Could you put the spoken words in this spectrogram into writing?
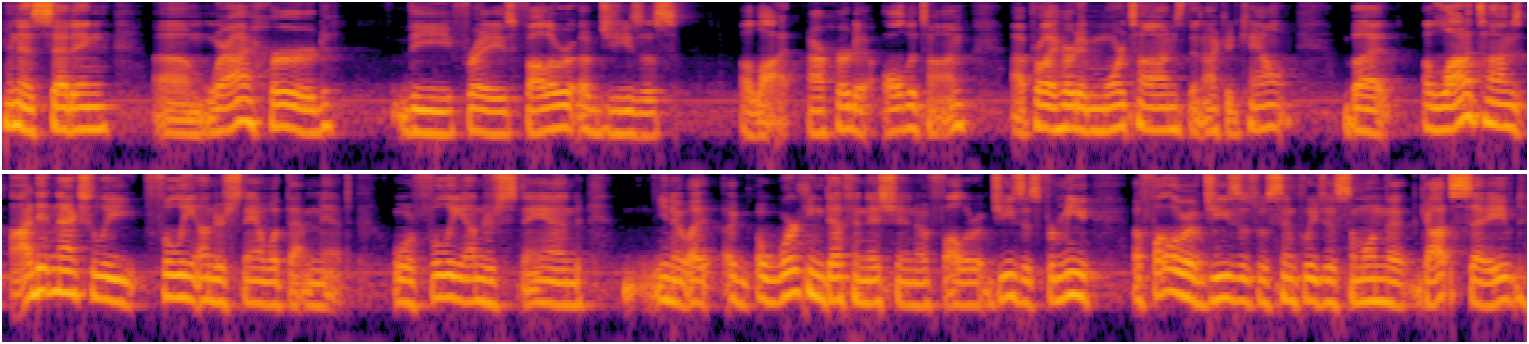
in a setting um, where I heard the phrase "follower of Jesus" a lot. I heard it all the time. I probably heard it more times than I could count. But a lot of times I didn't actually fully understand what that meant or fully understand, you know, a, a, working definition of follower of Jesus. For me, a follower of Jesus was simply just someone that got saved,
